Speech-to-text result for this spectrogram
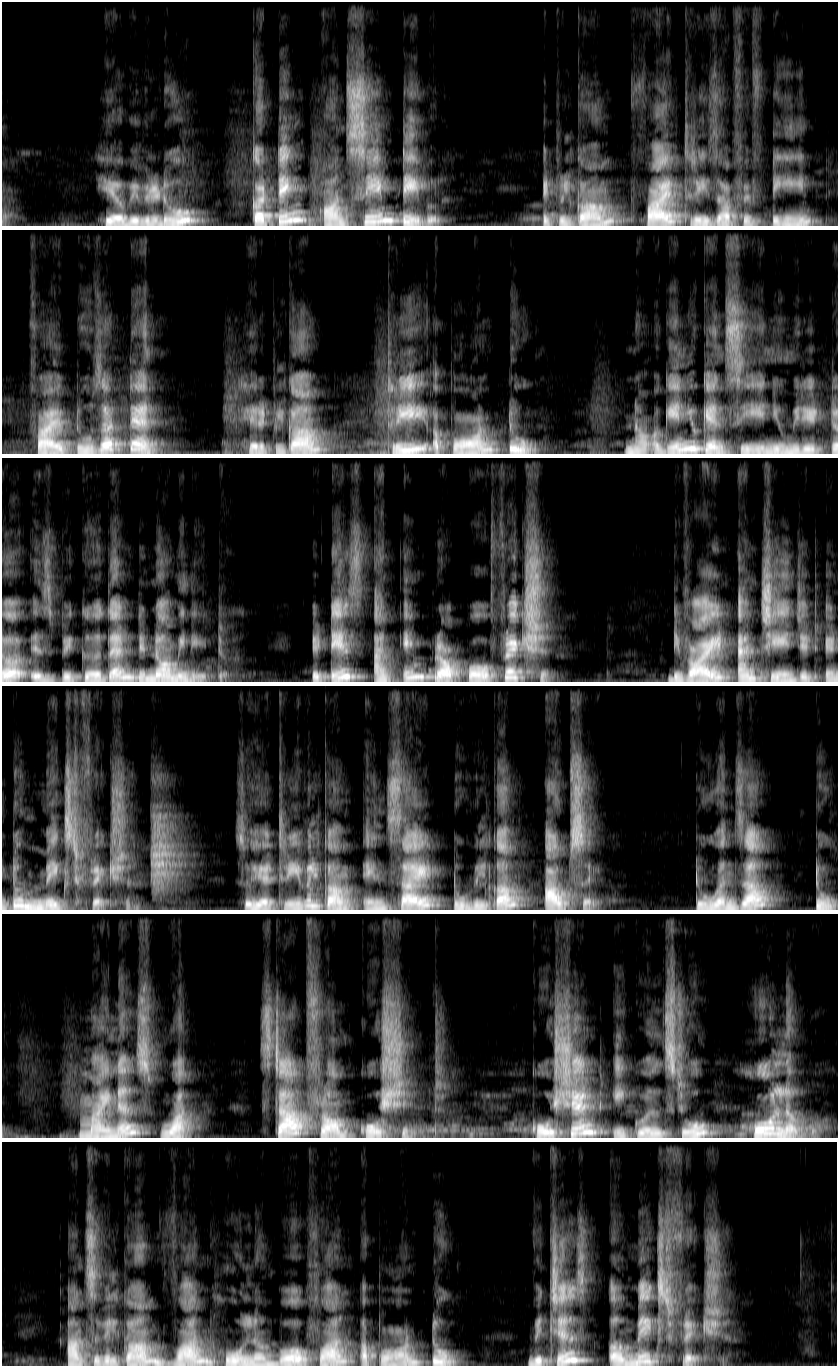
Here we will do cutting on same table. It will come 5 3s are 15, 5 2s are 10. Here it will come 3 upon 2. Now again you can see numerator is bigger than denominator. It is an improper fraction. Divide and change it into mixed fraction. So here 3 will come inside, 2 will come outside. 2 ones are 2 minus 1. Start from quotient. Quotient equals to whole number. Answer will come 1 whole number 1 upon 2 which is a mixed fraction.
